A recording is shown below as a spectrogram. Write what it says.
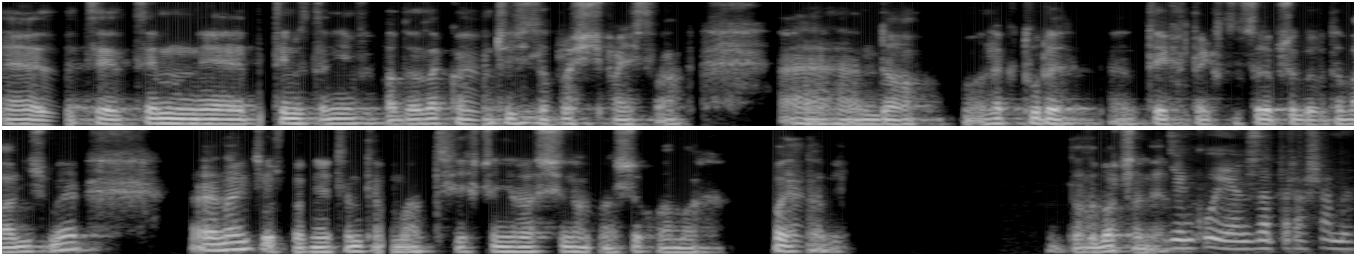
e, ty, tym, e, tym zdaniem wypada zakończyć i zaprosić Państwa e, do lektury tych tekstów, które przygotowaliśmy. No i cóż, pewnie ten temat jeszcze nie raz się na naszych łamach pojawi. Do zobaczenia. Dziękuję, zapraszamy.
